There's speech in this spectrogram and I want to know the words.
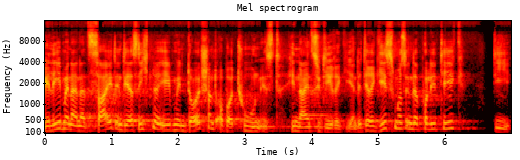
Wir leben in einer Zeit, in der es nicht nur eben in Deutschland opportun ist, hineinzudirigieren. Der Dirigismus in der Politik, die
